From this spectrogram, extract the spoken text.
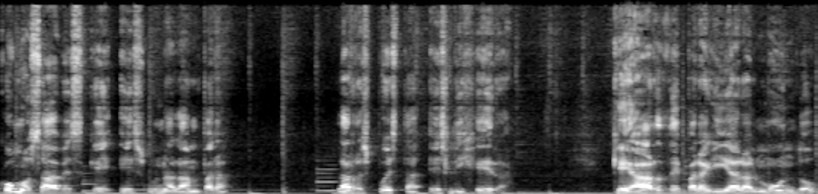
¿cómo sabes que es una lámpara? La respuesta es ligera, que arde para guiar al mundo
